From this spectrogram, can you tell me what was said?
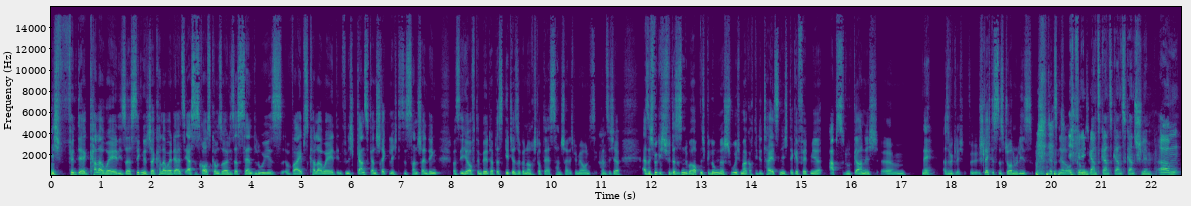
Ich finde der Colorway, dieser Signature Colorway, der als erstes rauskommen soll, dieser St. Louis Vibes Colorway, den finde ich ganz, ganz schrecklich. Dieses Sunshine-Ding, was ihr hier auf dem Bild habt, das geht ja sogar noch. Ich glaube, der ist Sunshine, ich bin mir auch nicht ganz sicher. Also ich wirklich, ich finde, das ist ein überhaupt nicht gelungener Schuh. Ich mag auch die Details nicht. Der gefällt mir absolut gar nicht. Ähm, Nee, also wirklich. Schlechtestes Jordan Release letzten Jahre Ich finde ihn ganz, ganz, ganz, ganz schlimm. Ähm,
